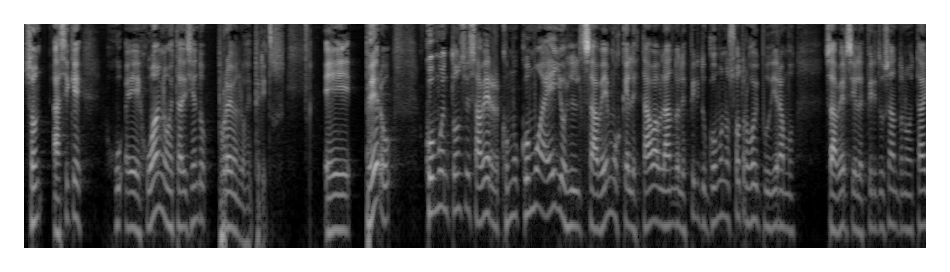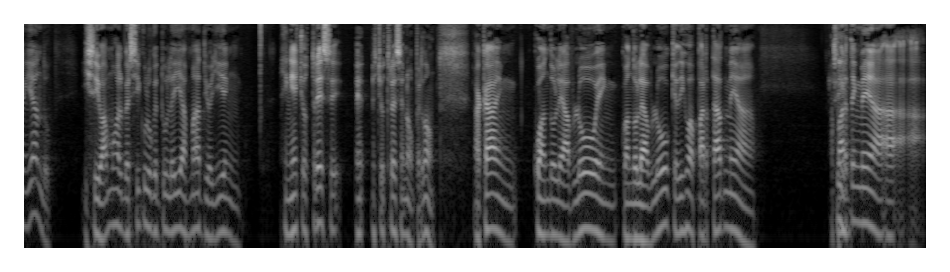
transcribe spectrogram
Son, así que eh, Juan nos está diciendo, prueben los espíritus. Eh, pero, ¿cómo entonces saber? ¿Cómo, ¿Cómo a ellos sabemos que le estaba hablando el Espíritu? ¿Cómo nosotros hoy pudiéramos saber si el Espíritu Santo nos está guiando? Y si vamos al versículo que tú leías, Mateo, allí en, en Hechos 13, eh, Hechos 13 no, perdón, acá en cuando le habló, en cuando le habló, que dijo, apartadme a. apártenme a, a,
